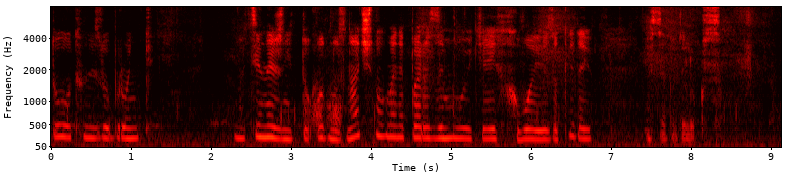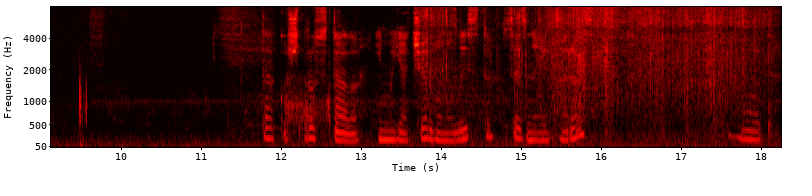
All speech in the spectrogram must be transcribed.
Тут внизу бруньки. Ну, ці нижні то однозначно в мене перезимують, я їх хвоєю закидаю і все буде люкс. Також розстала і моя червонолиста, все з нею гаразд. От.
